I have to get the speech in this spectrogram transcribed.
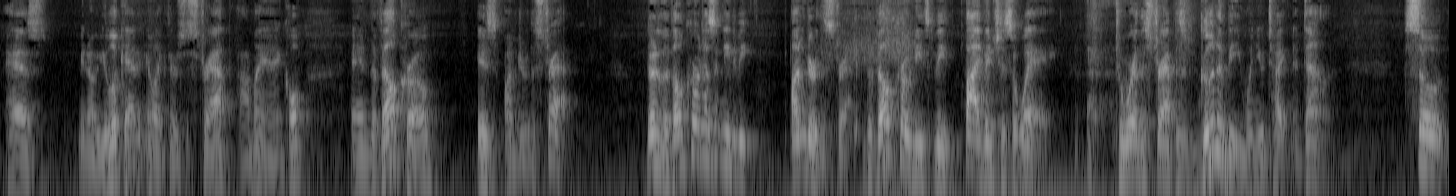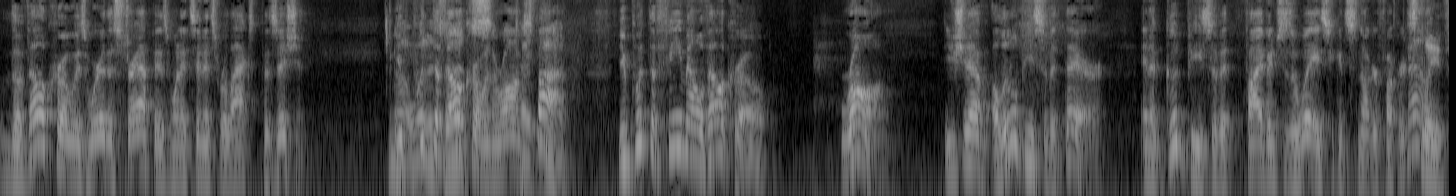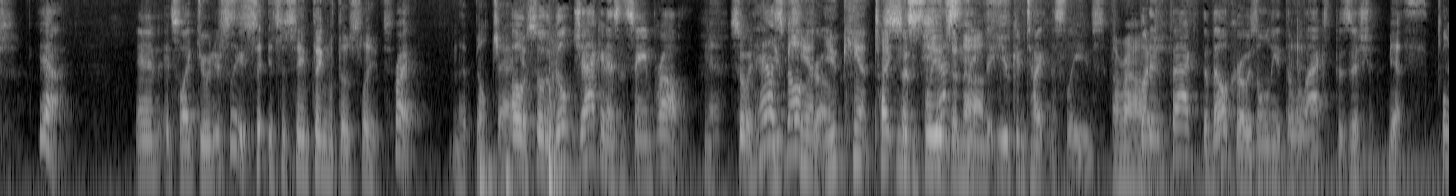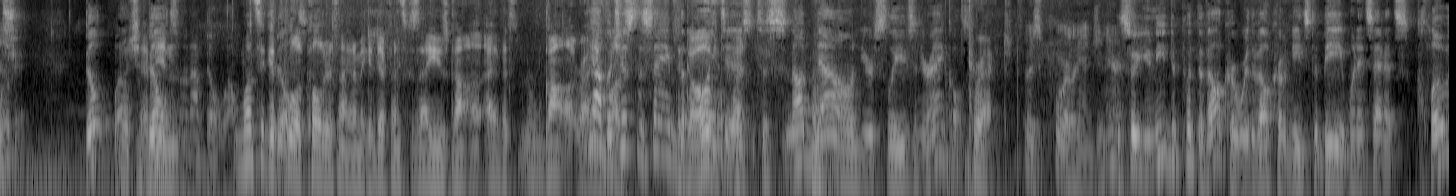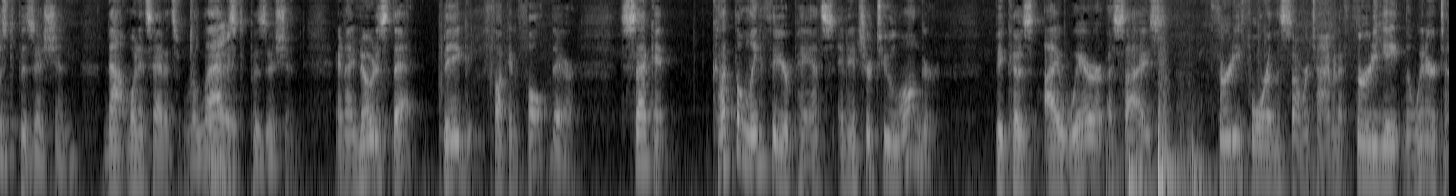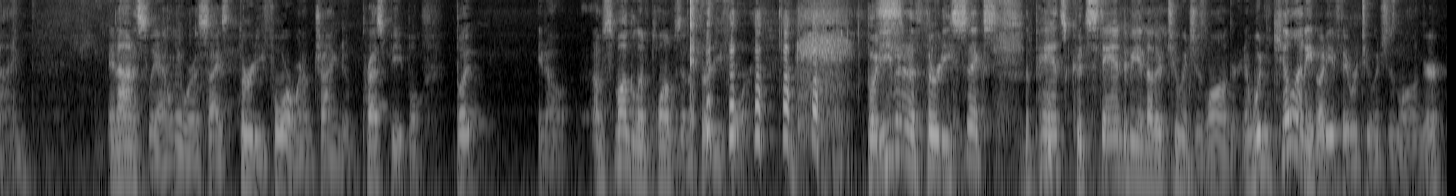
has you know you look at it, you're like, there's a strap on my ankle, and the Velcro is under the strap. No, no, the Velcro doesn't need to be under the strap. The Velcro needs to be five inches away to where the strap is gonna be when you tighten it down. So the Velcro is where the strap is when it's in its relaxed position. You put the it's in Velcro in the wrong tight- spot. yeah. You put the female Velcro wrong. You should have a little piece of it there and a good piece of it five inches away so you can snug her fuck her down. Sleeves. Yeah. And it's like doing your sleeves. It's the same thing with those sleeves. Right. And the Bilt jacket. Oh, so the Bilt jacket has the same problem. Yeah. So it has You Velcro. can't- you can't tighten the sleeves enough. suggesting enough. that you can tighten the sleeves Around. But in fact, the Velcro is only at the relaxed position. yes. Bullshit. Built well. Which I built, mean, oh, not built well. once it gets built. a little colder, it's not going to make a difference because I use gauntlet. I have a gauntlet riding. Yeah, but just the same. The point over is with. to snug down your sleeves and your ankles. correct. It was poorly engineered. So you need to put the Velcro where the Velcro needs to be when it's at its closed position, not when it's at its relaxed Right. position. And I noticed that big fucking fault there. Second, cut the length of your pants an inch or two longer because I wear a size 34 in the summertime and a 38 in the wintertime. And honestly, I only wear a size 34 when I'm trying to impress people. But, you know, I'm smuggling plums in a 34. but even in a 36, the pants could stand to be another two inches longer. And it wouldn't kill anybody if they were two inches longer,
